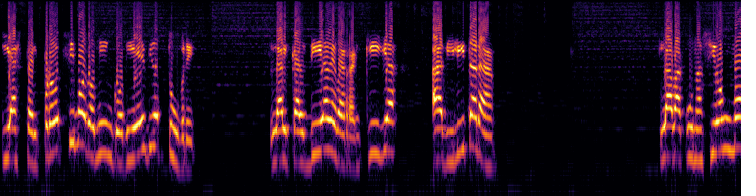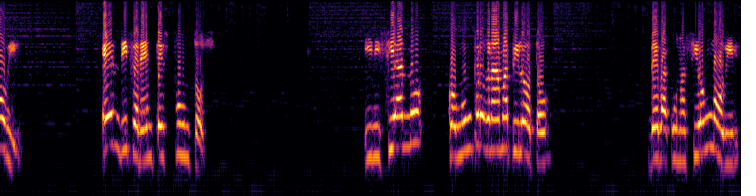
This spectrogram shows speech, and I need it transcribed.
y hasta el próximo domingo 10 de octubre, la alcaldía de Barranquilla habilitará la vacunación móvil en diferentes puntos, iniciando con un programa piloto de vacunación móvil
